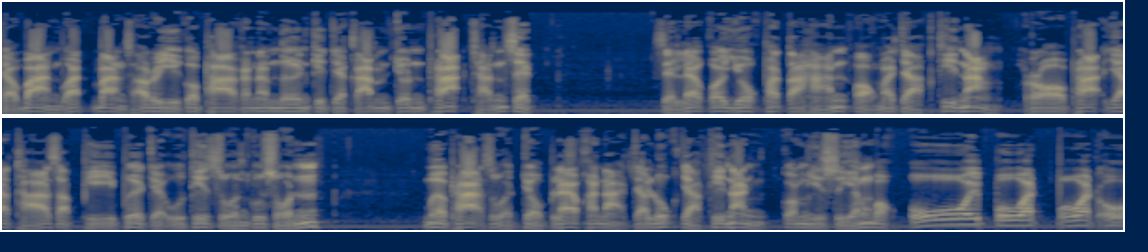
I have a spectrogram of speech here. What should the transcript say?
ชาวบ้านวัดบ้านสารีก็พากันดำเนินกิจกรรมจนพระฉันเสร็จ เสร็จแล้วก็ยกพัตตาหารออกมาจากที่นั่ง รอพระยะถาสัพพีเพื่อจะอุทิศส่วนกุศล เมื่อพระสวดจบแล้วขณะจะลุกจากที่นั่นก็มีเสียงบอก โอ้ยปวดปวดโอ้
